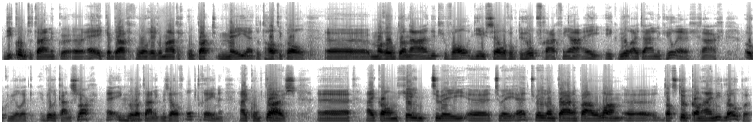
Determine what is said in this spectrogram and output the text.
die komt uiteindelijk, eh, eh, ik heb daar gewoon regelmatig contact mee, hè, dat had ik al, eh, maar ook daarna in dit geval. Die heeft zelf ook de hulpvraag van ja, hey, ik wil uiteindelijk heel erg graag, ook wil ik, wil ik aan de slag. Hè. Ik wil Mhm. uiteindelijk mezelf optrainen. Hij komt thuis, hij kan geen twee, twee, hè, twee lantaarnpalen lang, dat stuk kan hij niet lopen.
